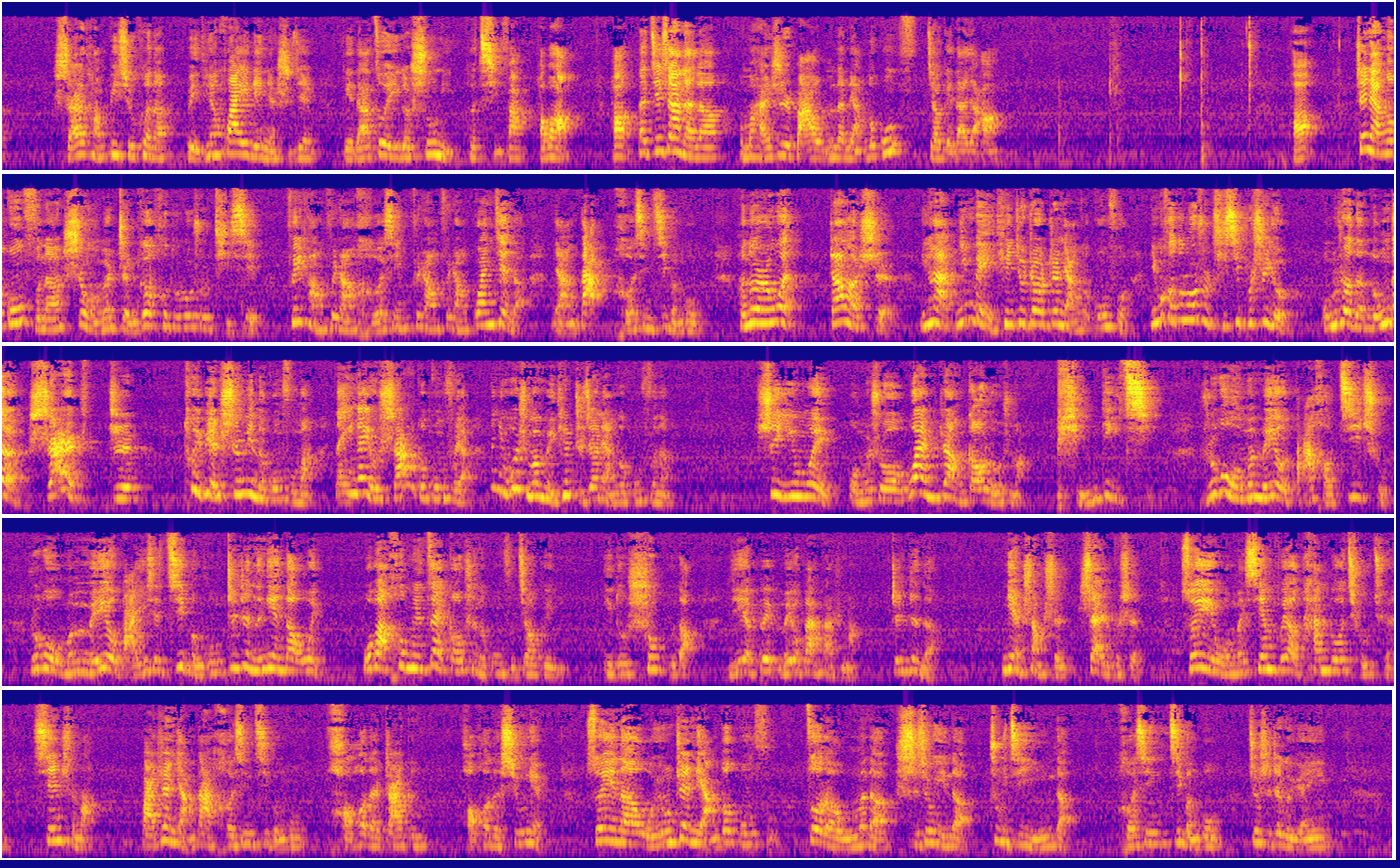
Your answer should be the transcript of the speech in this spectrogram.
十二堂必修课呢，每天花一点点时间给大家做一个梳理和启发，好不好？好，那接下来呢，我们还是把我们的两个功夫教给大家啊。好，这两个功夫呢，是我们整个河图洛书体系非常非常核心、非常非常关键的两大核心基本功。很多人问。张老师，你看你每天就知道这两个功夫。你们河图洛书体系不是有我们说的龙的十二只蜕变生命的功夫吗？那应该有十二个功夫呀。那你为什么每天只教两个功夫呢？是因为我们说万丈高楼什么平地起。如果我们没有打好基础，如果我们没有把一些基本功真正的练到位，我把后面再高深的功夫教给你，你都收不到，你也被没有办法什么真正的。念上身是还是不是？所以我们先不要贪多求全，先什么，把这两大核心基本功好好的扎根，好好的修炼。所以呢，我用这两个功夫做了我们的实修营的筑基营的核心基本功，就是这个原因。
